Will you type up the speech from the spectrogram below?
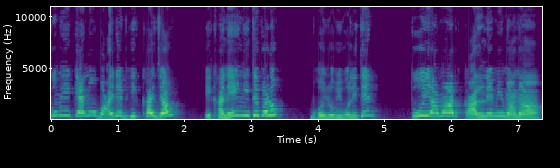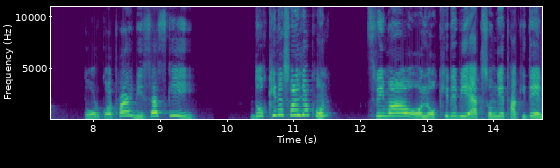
তুমি কেন বাইরে ভিক্ষায় যাও? এখানেই নিতে পারো। ভৈরবী বলিতেন, তুই আমার কালনেমি মামা, তোর কথায় বিশ্বাস কি? দক্ষিণেশ্বরে যখন শ্রীমা ও লক্ষ্মীদেবী একসঙ্গে থাকিতেন।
